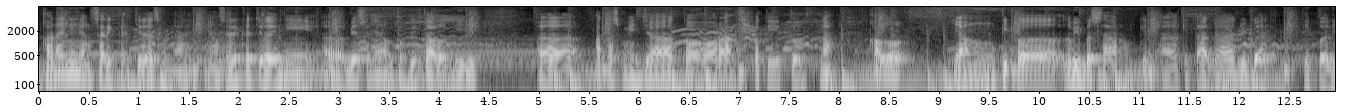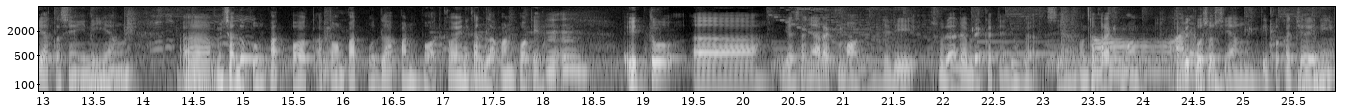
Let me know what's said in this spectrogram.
karena ini yang seri kecil ya sebenarnya. Yang seri kecil ini uh, biasanya untuk ditaruh di uh, atas meja atau rak seperti itu. Nah kalau yang tipe lebih besar mungkin uh, kita ada juga tipe di atasnya ini yang uh, misal 24 pot atau 48 pot. Kalau ini kan 8 pot ya. Mm -mm. Itu uh, biasanya rack mount. Jadi sudah ada bracketnya juga sih untuk oh, rack mount. Tapi khusus yang tipe kecil ini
